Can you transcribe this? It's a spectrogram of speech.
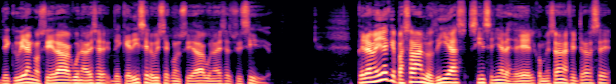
de que hubieran considerado alguna vez de que Diesel hubiese considerado alguna vez el suicidio. Pero a medida que pasaban los días sin señales de él, comenzaron a filtrarse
